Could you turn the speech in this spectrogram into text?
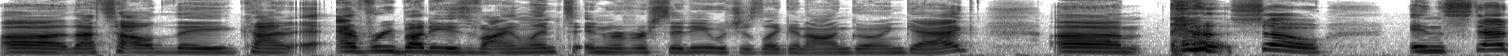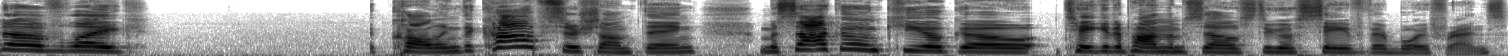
Uh, that's how they kind of everybody is violent in River City, which is like an ongoing gag. Um, so instead of like calling the cops or something, Masako and Kyoko take it upon themselves to go save their boyfriends,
